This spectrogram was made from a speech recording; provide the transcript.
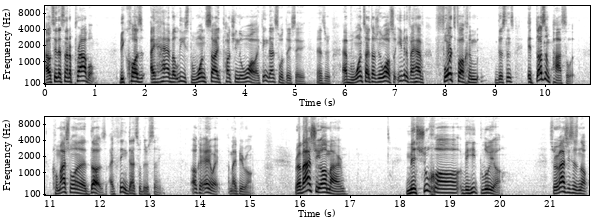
I would say that's not a problem because I have at least one side touching the wall. I think that's what they say. Answer. I have one side touching the wall. So even if I have four tfachim distance, it doesn't passel it. Komash it does. I think that's what they're saying. Okay. Anyway, I might be wrong. Ravashi Omar, Mishucha v'hit luya. So Ravashi says no.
